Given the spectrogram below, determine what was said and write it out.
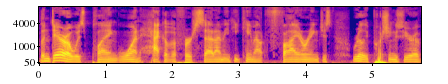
Londero was playing one heck of a first set. I mean, he came out firing, just really pushing Zverev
